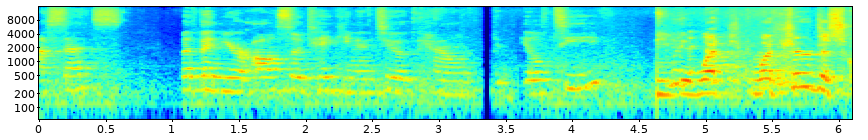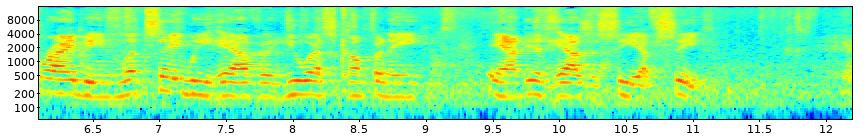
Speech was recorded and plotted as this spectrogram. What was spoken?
assets. But then you're also taking into account the GILTI. What, what you're describing, let's say we have a US company and it has a CFC. Yes.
